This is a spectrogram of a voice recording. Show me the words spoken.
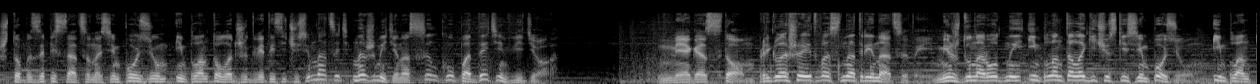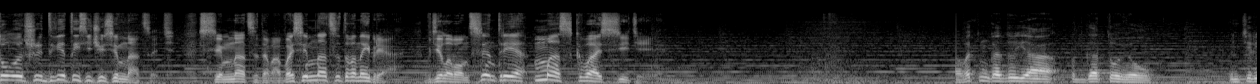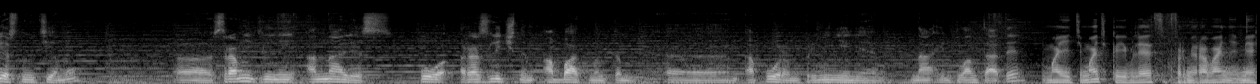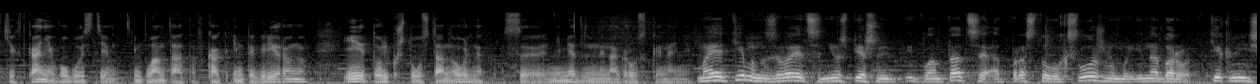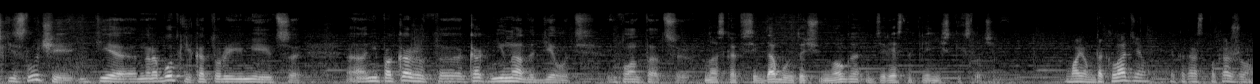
Чтобы записаться на симпозиум Implantology 2017, нажмите на ссылку под этим видео. Мегастом приглашает вас на 13-й Международный имплантологический симпозиум Implantology 2017 с 17-18 ноября в деловом центре Москва-Сити. В этом году я подготовил интересную тему, э, сравнительный анализ по различным абатментам, э, опорам применения на имплантаты. Моей тематикой является формирование мягких тканей в области имплантатов, как интегрированных и только что установленных с немедленной нагрузкой на них. Моя тема называется «Неуспешная имплантация от простого к сложному и наоборот». Те клинические случаи и те наработки, которые имеются, они покажут, э, как не надо делать имплантацию. У нас, как всегда, будет очень много интересных клинических случаев. В моем докладе я как раз покажу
